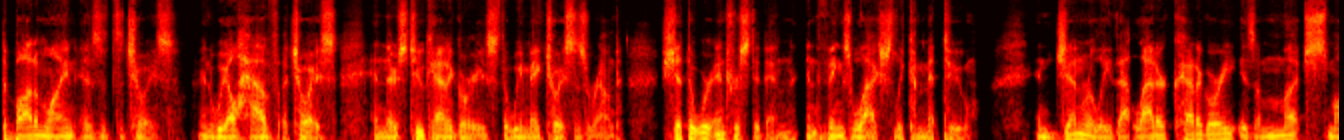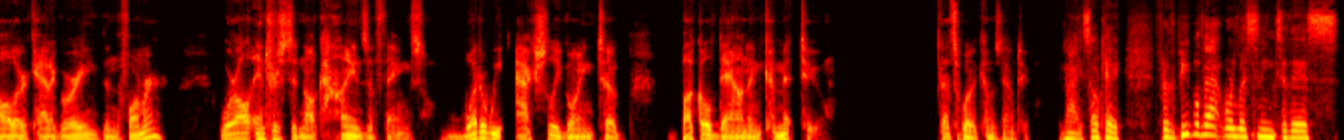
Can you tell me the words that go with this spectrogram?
The bottom line is it's a choice and we all have a choice. And there's two categories that we make choices around shit that we're interested in and things we'll actually commit to. And generally, that latter category is a much smaller category than the former. We're all interested in all kinds of things. What are we actually going to buckle down and commit to? That's what it comes down to. Nice. Okay. For the people that were listening to this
